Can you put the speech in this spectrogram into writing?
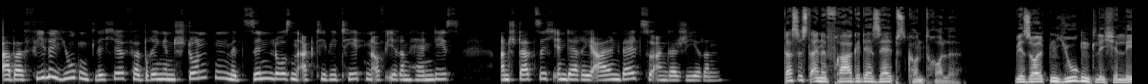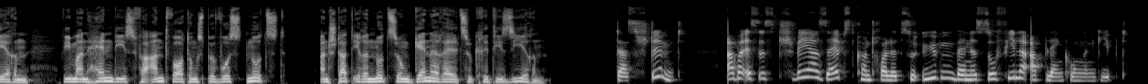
Aber viele Jugendliche verbringen Stunden mit sinnlosen Aktivitäten auf ihren Handys, anstatt sich in der realen Welt zu engagieren. Das ist eine Frage der Selbstkontrolle. Wir sollten Jugendliche lehren, wie man Handys verantwortungsbewusst nutzt, anstatt ihre Nutzung generell zu kritisieren. Das stimmt, aber es ist schwer, Selbstkontrolle zu üben, wenn es so viele Ablenkungen gibt.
